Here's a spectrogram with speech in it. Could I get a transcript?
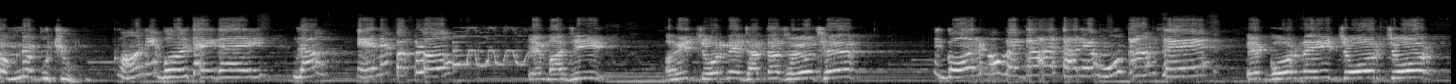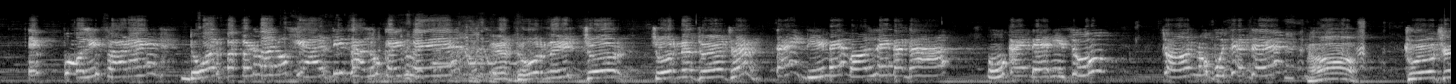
તમને પૂછ્યું. કોની ભૂલ થઈ ગઈ? જાઓ એને પકડો. એ માજી અહીં ચોરને જાતા જોયો છે? ગોરનું બગા તારે હું કામ છે? એ ગોર નહીં ચોર ચોર. એ પોલીસ વાળાએ ઢોર પકડવાનું ક્યારથી ચાલુ કર્યું હે. એ ઢોર નહીં ચોર. ચોરને જોયો છે? તઈ ધીમે બોલ ને ગગા. હું કઈ ડેરી છું? ચોરનું પૂછે છે? હા જોયો છે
